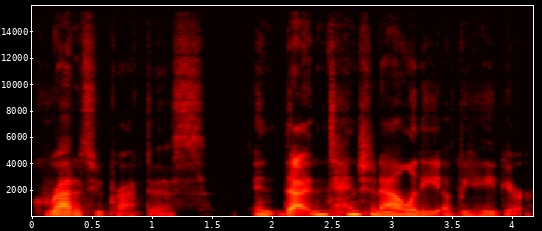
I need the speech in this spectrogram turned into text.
gratitude practice, and that intentionality of behavior.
